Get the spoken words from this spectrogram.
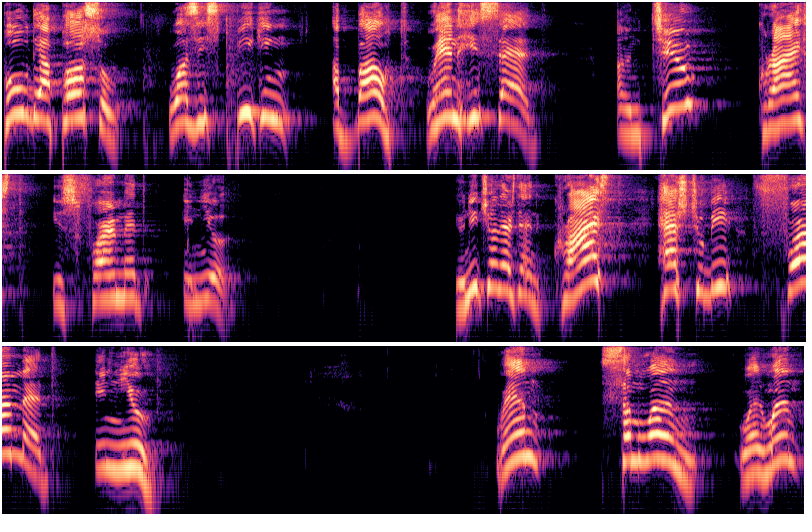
Paul the Apostle was speaking about when he said, Until Christ is formed in you. You need to understand Christ has to be formed in you. When someone, when one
